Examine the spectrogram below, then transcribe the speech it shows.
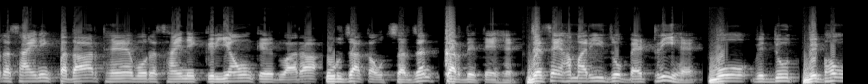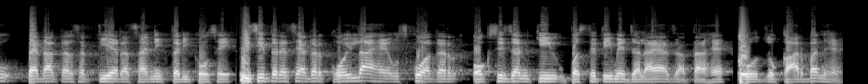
रासायनिक पदार्थ हैं वो रासायनिक क्रियाओं के द्वारा ऊर्जा का उत्सर्जन कर देते हैं। जैसे हमारी जो बैटरी है वो विद्युत विभव पैदा कर सकती है रासायनिक तरीकों से। इसी तरह से अगर कोयला है उसको अगर ऑक्सीजन की उपस्थिति में जलाया जाता है तो जो कार्बन है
